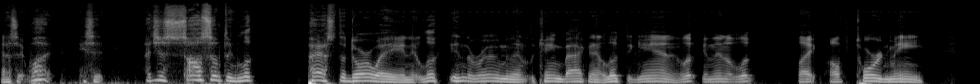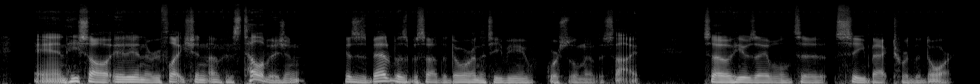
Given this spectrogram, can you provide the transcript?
and I said, "What?" He said, "I just saw something look past the doorway, and it looked in the room, and then it came back, and it looked again, and looked, and then it looked like off toward me." And he saw it in the reflection of his television because his bed was beside the door and the TV, of course, was on the other side. So he was able to see back toward the door.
